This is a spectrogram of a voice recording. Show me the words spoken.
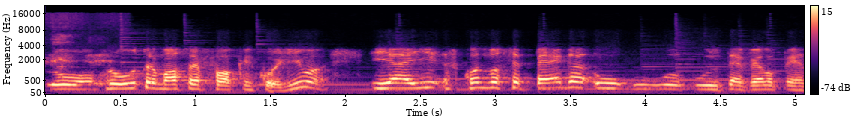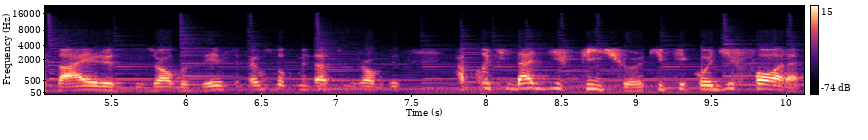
pro, pro Ultra Monster Foco em Kojima. E aí, quando você pega o, o, os developers diaries dos jogos deles, você pega os documentários dos jogos deles, a quantidade de feature que ficou de fora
